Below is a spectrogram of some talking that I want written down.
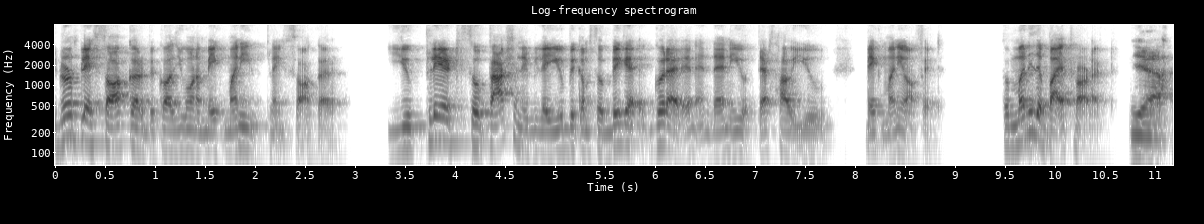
You don't play soccer because you want to make money playing soccer. You play it so passionately, like you become so big at, good at it, and then you that's how you make money off it. So money is a byproduct. Yeah,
